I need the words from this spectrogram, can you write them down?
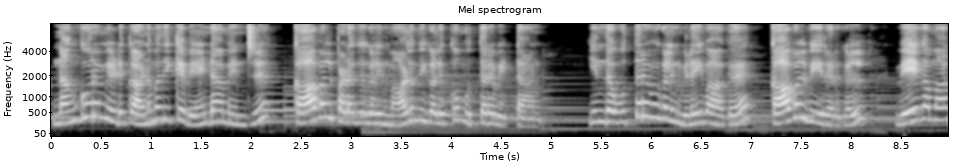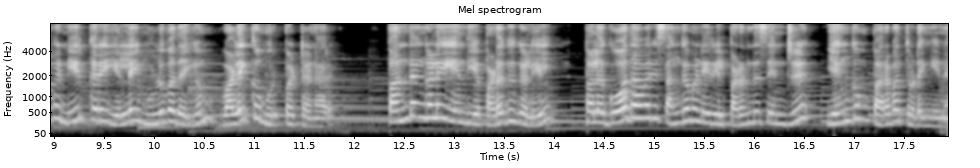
நங்கூரம் எடுக்க அனுமதிக்க வேண்டாம் என்று காவல் படகுகளின் மாலுமிகளுக்கும் உத்தரவிட்டான். இந்த உத்தரவுகளின் விளைவாக காவல் வீரர்கள் வேகமாக நீர்க்கரை எல்லை முழுவதையும் வளைக்க முற்பட்டனர். பந்தங்களை ஏந்திய படகுகளில் பல கோதாவரி சங்கம நீரில் படர்ந்து சென்று எங்கும் பரவத் தொடங்கின.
